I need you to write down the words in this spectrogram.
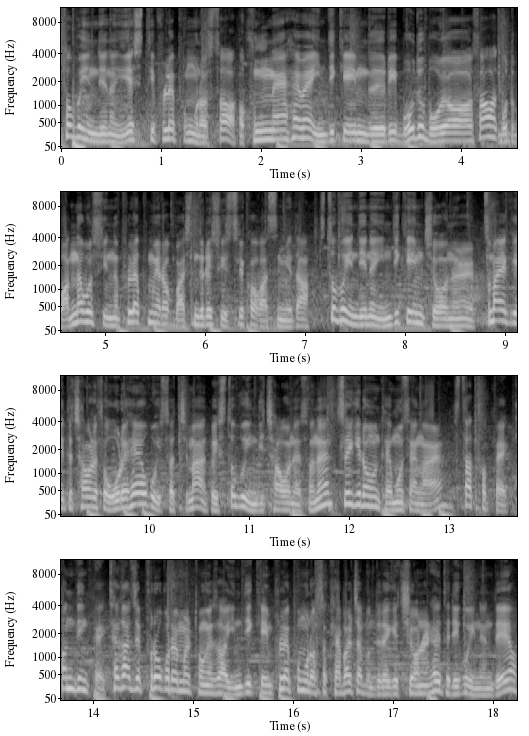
스토브 인디는 ESD 플랫폼으로서 국내 해외 인디 게임들이 모두 모여서 모두 만나볼 수 있는 플랫폼이라고 말씀드릴 수 있을 것 같습니다. 스토브 인디는 인디 게임 지원을 스마일 게이트 차원에서 오래 해오고 있었지만 저희 스토브 인디 차원에서는 슬기로운 데모 생활, starter pack, funding pack 세 가지 프로그램을 통해서 인디 게임 플랫폼으로서 개발자분들에게 지원을 해드리고 있는데요.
